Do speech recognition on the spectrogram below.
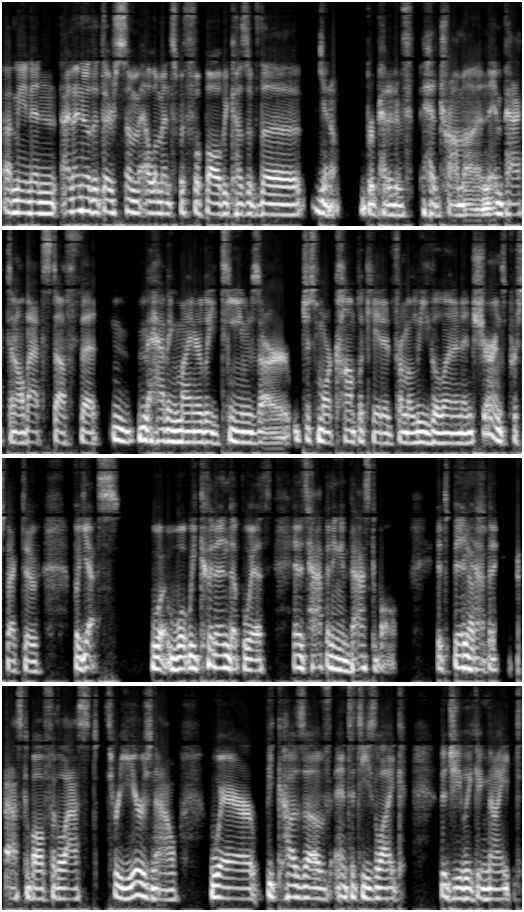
I mean, and and I know that there's some elements with football because of the you know repetitive head trauma and impact and all that stuff that having minor league teams are just more complicated from a legal and an insurance perspective. But yes, what what we could end up with, and it's happening in basketball. It's been yes. happening in basketball for the last three years now, where because of entities like the G League Ignite,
